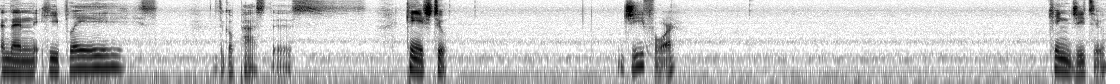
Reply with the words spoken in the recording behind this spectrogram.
and then he plays I have to go past this king h2 g4 king g2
